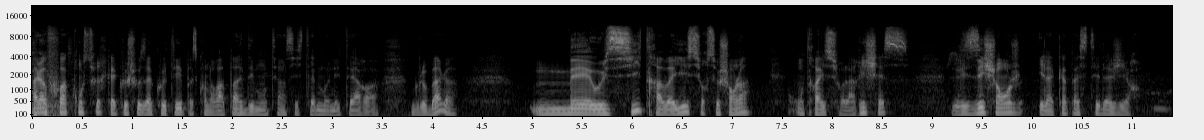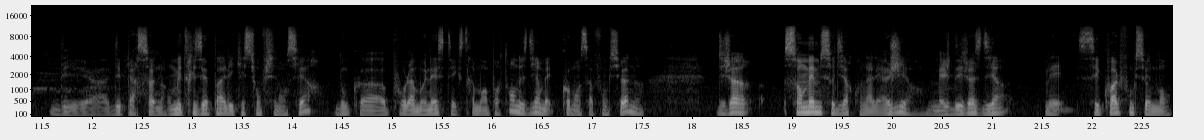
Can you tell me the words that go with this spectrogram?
À la fois construire quelque chose à côté parce qu'on n'aura pas à démonter un système monétaire euh, global, mais aussi travailler sur ce champ-là. On travaille sur la richesse, les échanges et la capacité d'agir des, euh, des, personnes. On ne maîtrisait pas les questions financières, donc euh, pour la monnaie c'était extrêmement important de se dire mais comment ça fonctionne? Déjà sans même se dire qu'on allait agir, mais déjà se dire mais c'est quoi le fonctionnement?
